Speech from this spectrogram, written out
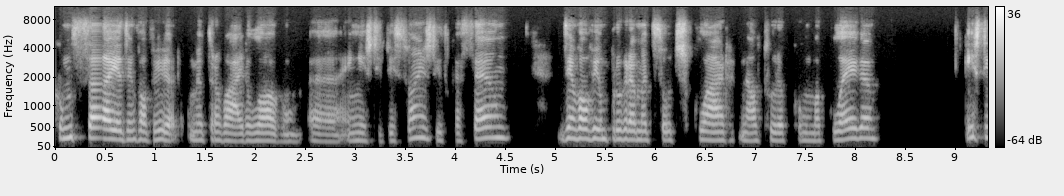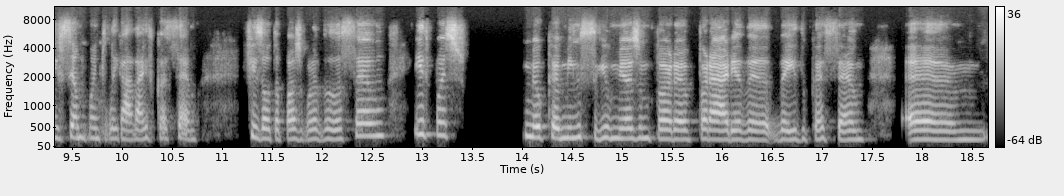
comecei a desenvolver o meu trabalho logo em instituições de educação, desenvolvi um programa de saúde escolar na altura com uma colega e estive sempre muito ligada à educação. Fiz outra pós-graduação e depois meu caminho seguiu mesmo para, para a área da, da educação um,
